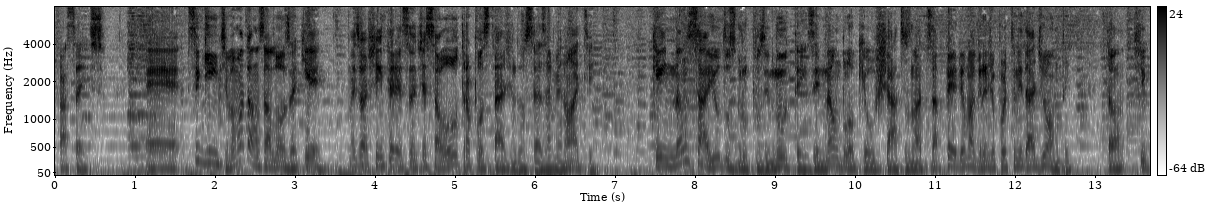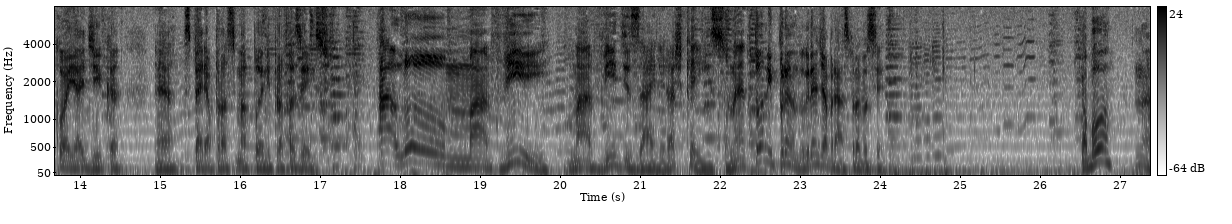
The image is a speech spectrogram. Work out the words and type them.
Faça isso. É, seguinte, vamos dar uns alôs aqui, mas eu achei interessante essa outra postagem do César Menotti. Quem não saiu dos grupos inúteis e não bloqueou os chatos no WhatsApp perdeu uma grande oportunidade ontem. Então, ficou aí a dica, né? Espere a próxima pane para fazer isso. Alô, Mavi, Mavi Designer, acho que é isso, né? Tony Prando, grande abraço para você. Acabou? Não,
